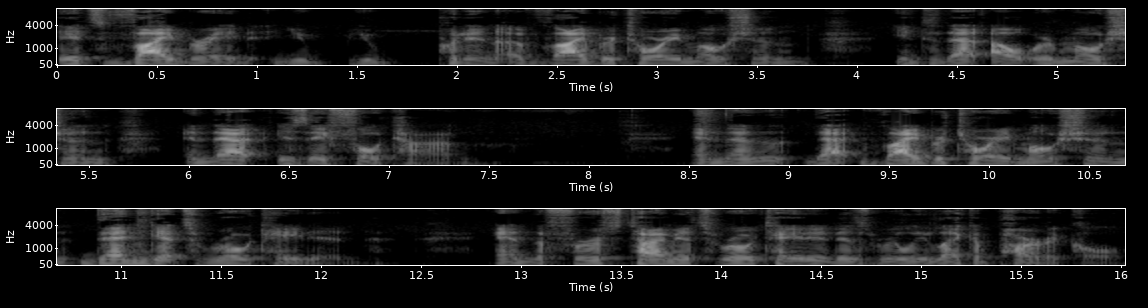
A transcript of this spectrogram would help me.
it's vibrate. You you put in a vibratory motion into that outward motion, and that is a photon. And then that vibratory motion then gets rotated and the first time it's rotated is really like a particle.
